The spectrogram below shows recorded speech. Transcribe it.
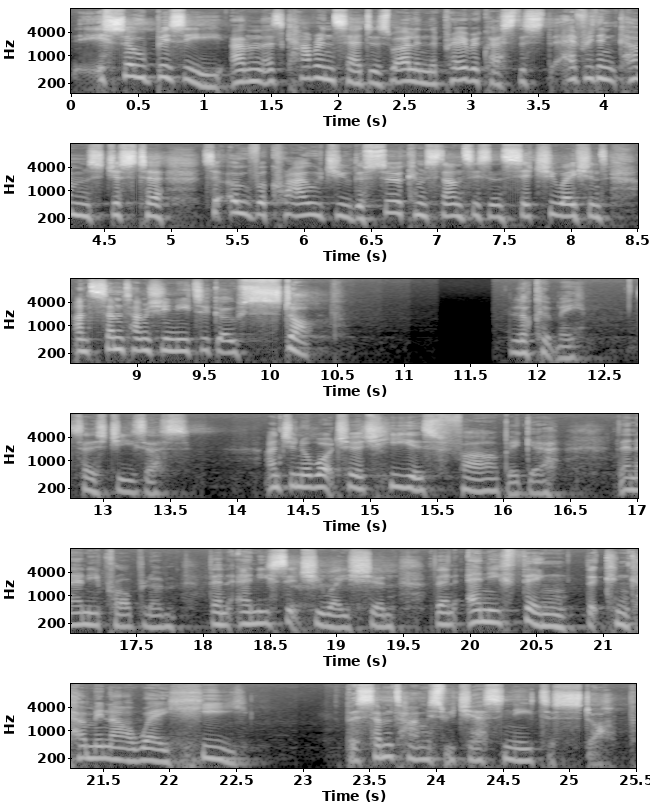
it's so busy. And as Karen said as well in the prayer request, this, everything comes just to, to overcrowd you, the circumstances and situations. And sometimes you need to go, stop. Look at me, says Jesus. And you know what, church? He is far bigger than any problem, than any situation, than anything that can come in our way. He. But sometimes we just need to stop.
